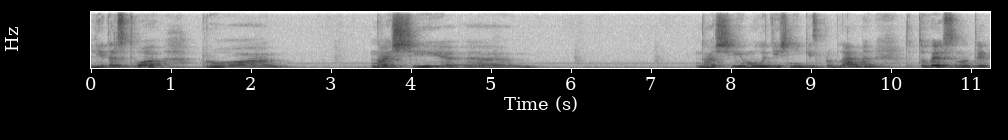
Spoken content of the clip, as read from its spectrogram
лідерство, про наші, е, наші молодіжні якісь проблеми, тобто висунути.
